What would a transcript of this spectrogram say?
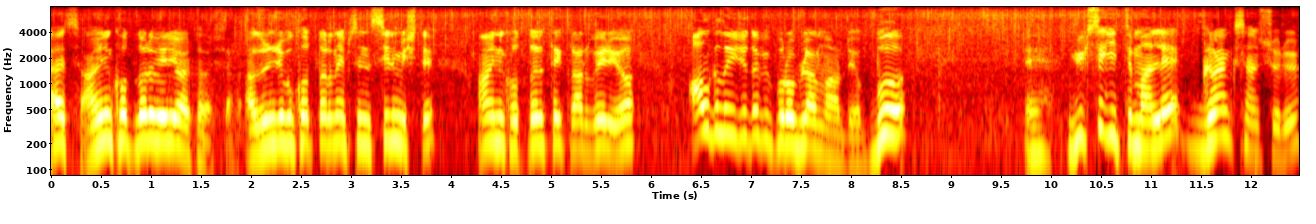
Evet aynı kodları veriyor arkadaşlar. Az önce bu kodların hepsini silmişti. Aynı kodları tekrar veriyor. Algılayıcıda bir problem var diyor. Bu e, yüksek ihtimalle Grank sensörü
